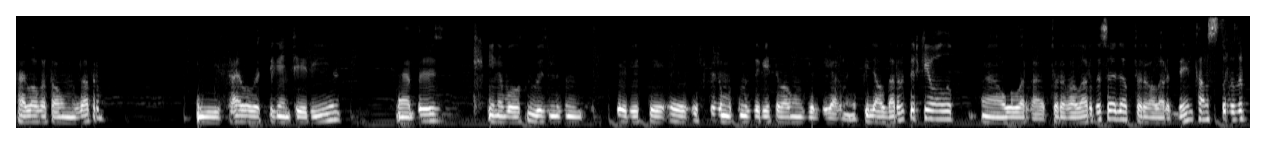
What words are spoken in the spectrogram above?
сайлауға салынып жатыр и сайлау өтпегенше дейін біз кішкене болсын өзіміздің ішкі жұмысымызды реттеп алуымыз керек яғни филиалдарды тіркеп алып оларға төрағаларды сайлап төрағалармен таныстырғызып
